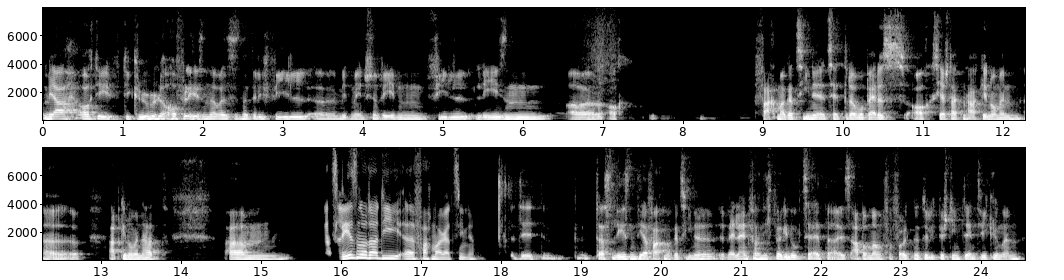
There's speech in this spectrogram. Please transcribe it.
Ja, auch die, die Krümel auflesen, aber es ist natürlich viel äh, mit Menschen reden, viel lesen, äh, auch Fachmagazine etc., wobei das auch sehr stark nachgenommen, äh, abgenommen hat. Ähm, das Lesen oder die äh, Fachmagazine? Das Lesen der Fachmagazine, weil einfach nicht mehr genug Zeit da ist, aber man verfolgt natürlich bestimmte Entwicklungen.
